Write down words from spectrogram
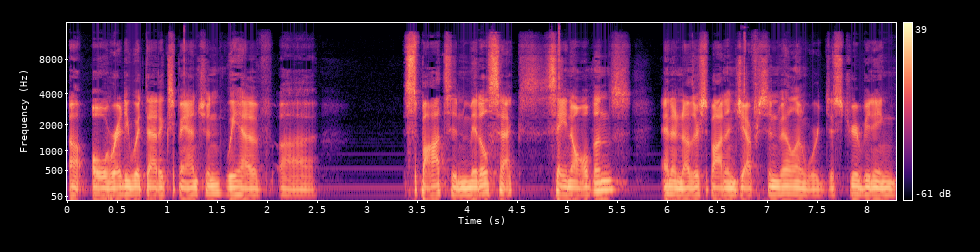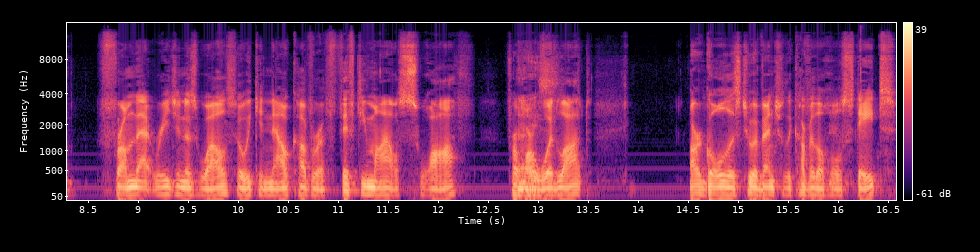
uh, already with that expansion. We have uh, spots in Middlesex, St. Albans, and another spot in Jeffersonville, and we're distributing from that region as well. So we can now cover a 50 mile swath from Nice. our woodlot. Our goal is to eventually cover the whole state,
